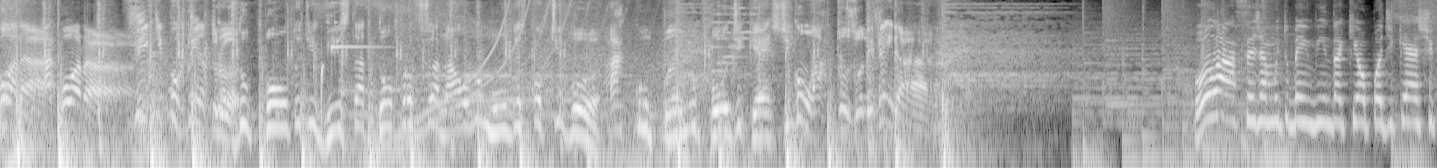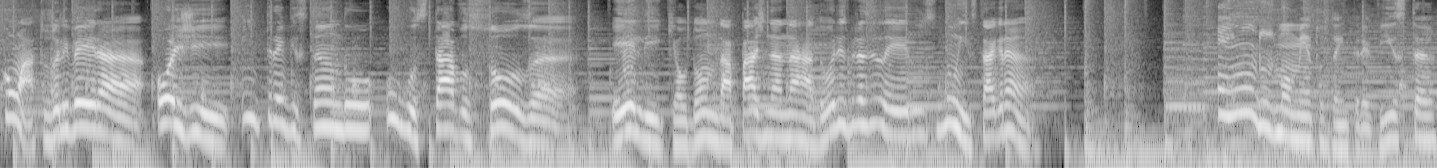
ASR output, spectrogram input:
Agora, agora, fique por dentro do ponto de vista do profissional no mundo esportivo. Acompanhe o podcast com Atos Oliveira. Olá, seja muito bem-vindo aqui ao podcast com Atos Oliveira. Hoje, entrevistando o Gustavo Souza. Ele que é o dono da página Narradores Brasileiros no Instagram. Em um dos momentos da entrevista,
